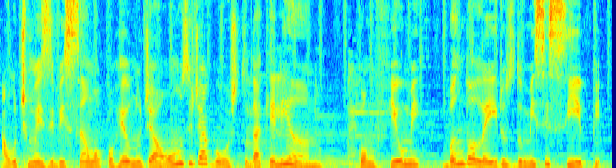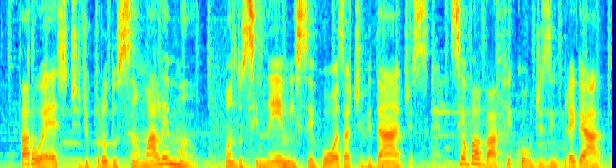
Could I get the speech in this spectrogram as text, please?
A última exibição ocorreu no dia 11 de agosto daquele ano, com o filme Bandoleiros do Mississippi, faroeste de produção alemã. Quando o cinema encerrou as atividades, seu Vavá ficou desempregado.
